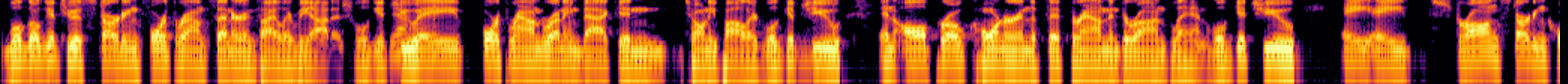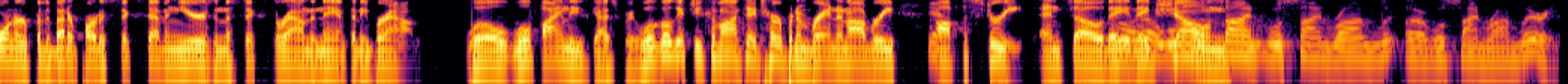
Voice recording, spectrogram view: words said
We'll go get you a starting fourth round center in Tyler Biadasz. We'll get yeah. you a fourth round running back in Tony Pollard. We'll get mm-hmm. you an all pro corner in the fifth round in DaRon Bland. We'll get you a, a strong starting corner for the better part of six, seven years in the sixth round in Anthony Brown. We'll we'll find these guys for you. We'll go get you KaVontae Turpin and Brandon Aubrey yeah. off the street. And so they oh, they've no, shown we'll, we'll, sign we'll sign Ron uh, we'll sign Ron Leary.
